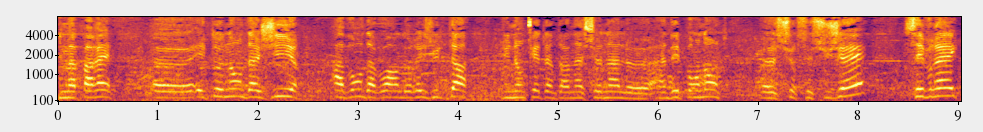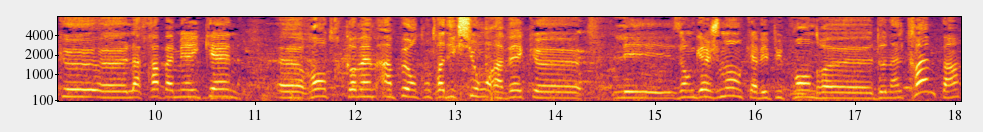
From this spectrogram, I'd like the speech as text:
Il m'apparaît étonnant d'agir avant d'avoir le résultat d'une enquête internationale indépendante sur ce sujet. C'est vrai que euh, la frappe américaine euh, rentre quand même un peu en contradiction avec euh, les engagements qu'avait pu prendre Donald Trump, hein,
